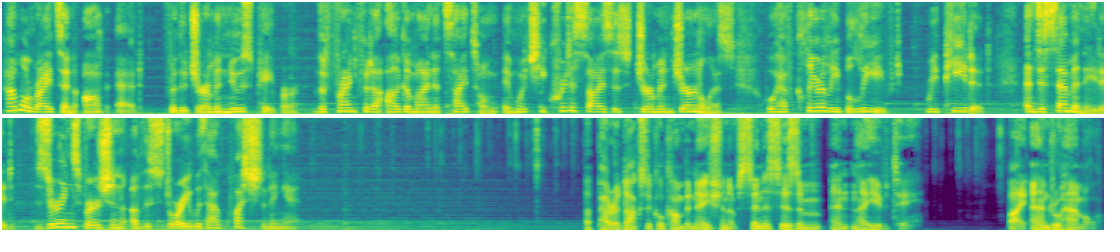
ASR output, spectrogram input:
Hammel writes an op ed for the German newspaper, the Frankfurter Allgemeine Zeitung, in which he criticizes German journalists who have clearly believed, repeated, and disseminated Söring's version of the story without questioning it. Paradoxical combination of cynicism and naivety. By Andrew Hammel.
